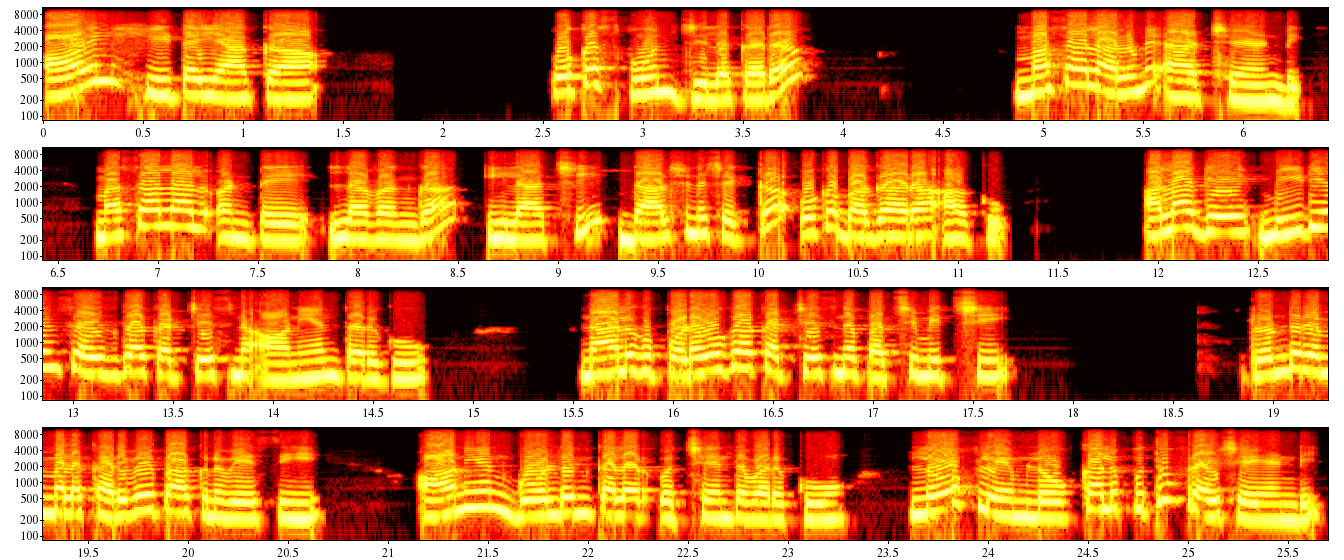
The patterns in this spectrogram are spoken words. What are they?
ఆయిల్ హీట్ అయ్యాక ఒక స్పూన్ జీలకర్ర. మసాలాలను యాడ్ చేయండి. మసాలాలు అంటే లవంగ ఇలాచి దాల్చిన చెక్క ఒక బగారా ఆకు. అలాగే మీడియం సైజ్గా కట్ చేసిన ఆనియన్ తరుగు నాలుగు పొడవుగా కట్ చేసిన పచ్చిమిర్చి రెండు రెమ్మల కరివేపాకును వేసి ఆనియన్ గోల్డెన్ కలర్ వచ్చేంత వరకు లో ఫ్లేమ్లో కలుపుతూ ఫ్రై చేయండి.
